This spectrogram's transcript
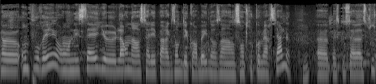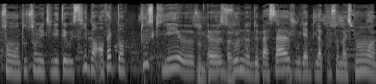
Euh, on pourrait, on essaye. Euh, là, on a installé par exemple des corbeilles dans un centre commercial mmh. euh, parce que ça a toute son, toute son utilité aussi. en fait, dans tout ce qui est zone de, passage où il y a de la consommation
